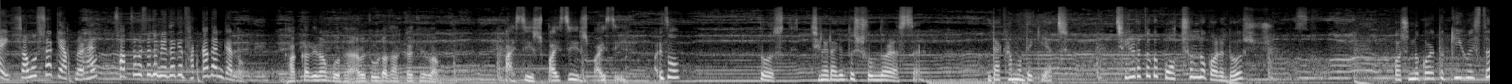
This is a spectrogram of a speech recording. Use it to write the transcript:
এই সমস্যা কি আপনার হ্যাঁ? সবসময় শুধু মেয়েদেরকে ধাক্কা দেন কেন? ধাক্কা দিলাম কোথায়? আমি তুলটা ধাক্কা খেলাম। স্পাইসি স্পাইসি স্পাইসি দোস্ত ছেলেটা কিন্তু সুন্দর আছে। দেখার মধ্যে কি আছে? ছেলেটা তোকে পছন্দ করে দোষ পছন্দ করে তো কি হয়েছে?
